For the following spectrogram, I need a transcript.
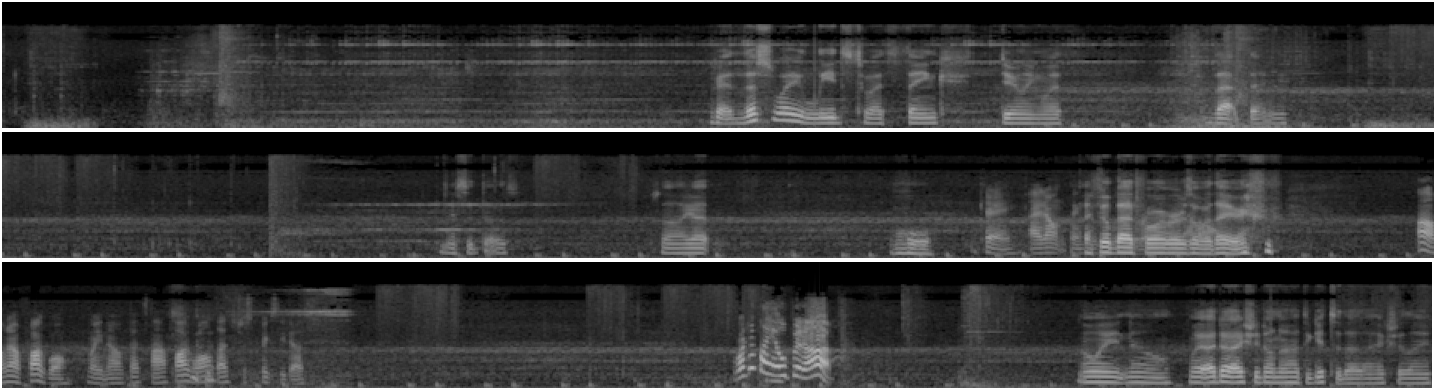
Okay, this way leads to, I think, dealing with that thing. Yes, it does. So I got. Oh. Okay, I don't think. I feel bad for whoever's over there. oh no, fog wall. Wait, no, that's not fog wall. that's just pixie dust. What did I open up? Oh wait, no. Wait, I don't, actually don't know how to get to that, actually.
